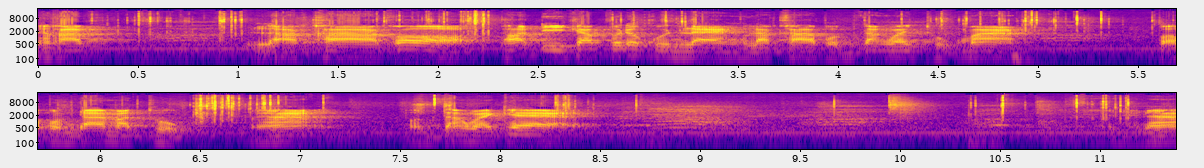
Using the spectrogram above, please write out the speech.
นะครับ ราคาก็พัดดีครับพุทธคุณแรง ราคาผมตั้งไว้ถูกมาก เพราะผมได้มาถูกนะฮะผมตั้งไว้แค่นะ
